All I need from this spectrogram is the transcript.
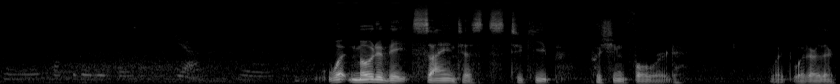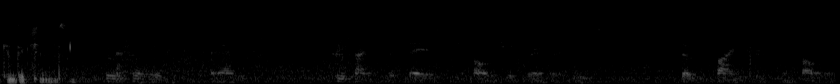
Can you possibly rephrase that question? Yeah. Yeah. What motivates scientists to keep pushing forward? What, what are their convictions? Spiritually and true science to this day is to follow the truth wherever it leads. So to find truth and follow it.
